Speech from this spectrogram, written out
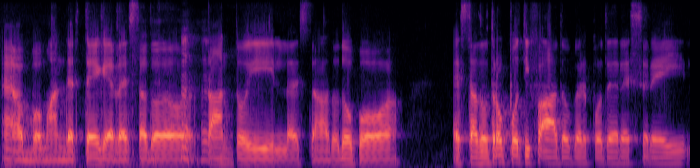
Eh, vabbè, ma Undertaker è stato tanto il, è stato dopo è stato troppo tifato per poter essere il.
